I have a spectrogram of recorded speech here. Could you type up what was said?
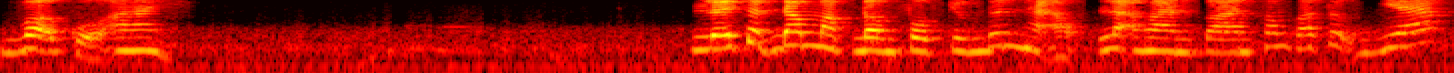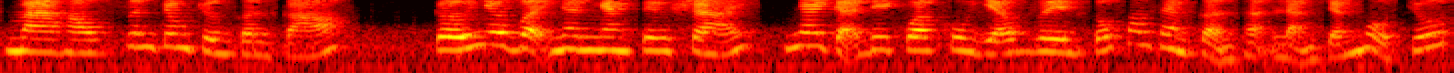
Vợ của ai? Lý thịnh đông mặc đồng phục trường đinh hạo lại hoàn toàn không có tự giác mà học sinh trong trường cần có. Cứ như vậy ngăn ngang tiêu sái, ngay cả đi qua khu giáo viên cũng không thèm cẩn thận lảng tránh một chút,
